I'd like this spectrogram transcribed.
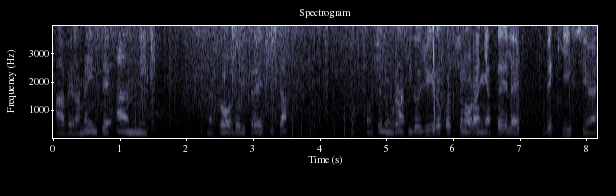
ha veramente anni d'accordo di crescita. Sto facendo un rapido giro qua ci sono ragnatele vecchissime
